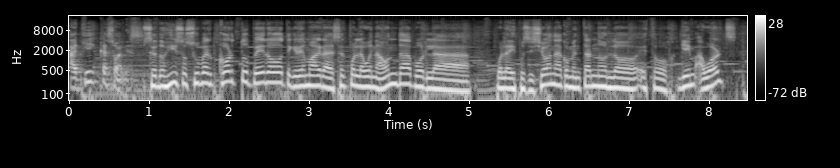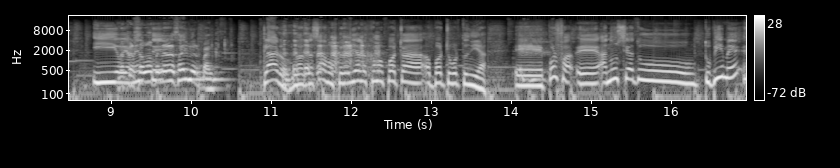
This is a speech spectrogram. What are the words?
Aquí casuales. Se nos hizo súper corto, pero te queremos agradecer por la buena onda, por la, por la disposición a comentarnos los, estos Game Awards. Y Nos a obviamente, pelear a Cyberpunk. Claro, nos alcanzamos, pero ya lo dejamos para otra, para otra oportunidad. Eh, porfa, eh, anuncia tu, tu pyme.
